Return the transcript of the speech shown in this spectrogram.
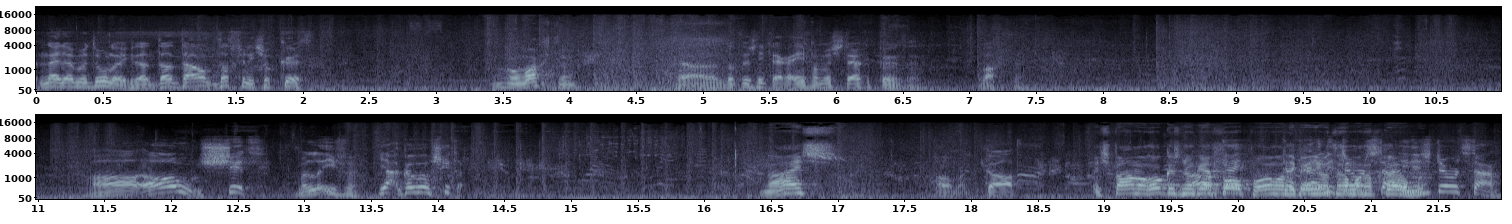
Nee, dat bedoel ik. Dat, dat, daarom, dat vind ik zo kut. Gewoon wachten. Ja, dat is niet echt een van mijn sterke punten. Wachten. Oh, oh shit. Mijn leven. Ja, ik kan ook schieten. Nice. Oh my god. Ik spaar mijn rockets nog Oh, even op hoor, want kijk, ik weet niet wat er allemaal gaat komen. Hier turret staan.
